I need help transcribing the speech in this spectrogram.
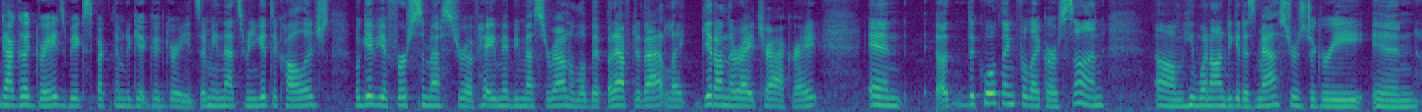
got good grades, we expect them to get good grades. I mean, that's when you get to college, we'll give you a first semester of, hey, maybe mess around a little bit, but after that, like, get on the right track, right? And uh, the cool thing for like our son, um, he went on to get his master's degree in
